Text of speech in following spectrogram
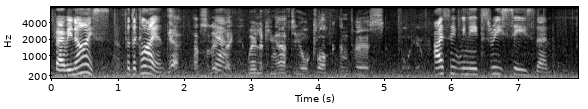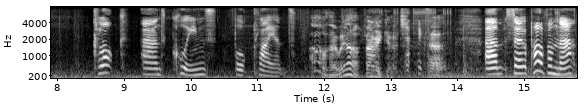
very nice for the client. Yeah, absolutely. Yeah. We're looking after your clock and purse for you. I think we need three C's then: clock and coins for client. Oh, there we are. Very good. Yeah. Excellent. Um, so apart from that,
